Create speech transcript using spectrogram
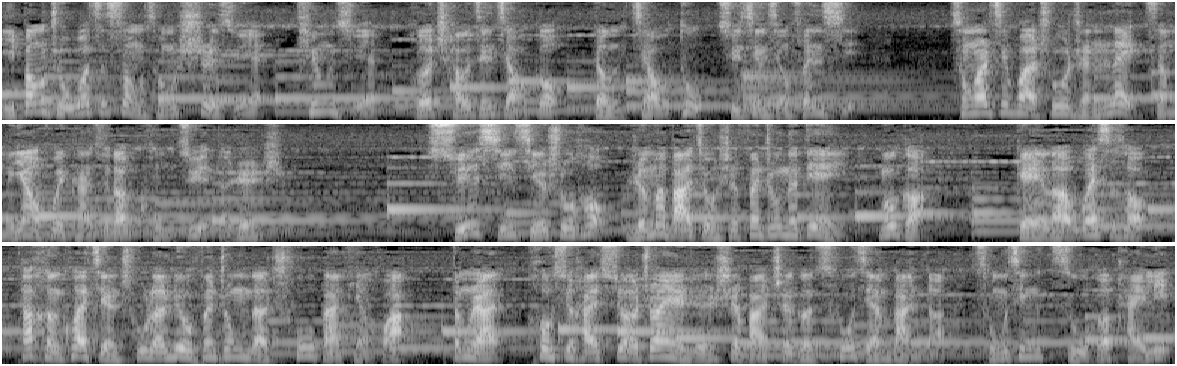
以帮助 What's So 从视觉、听觉和场景角构等角度去进行分析，从而进化出人类怎么样会感觉到恐惧的认识。学习结束后，人们把九十分钟的电影 Moga 给了 What's So。他很快剪出了六分钟的初版片花，当然，后续还需要专业人士把这个粗剪版的重新组合排列，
